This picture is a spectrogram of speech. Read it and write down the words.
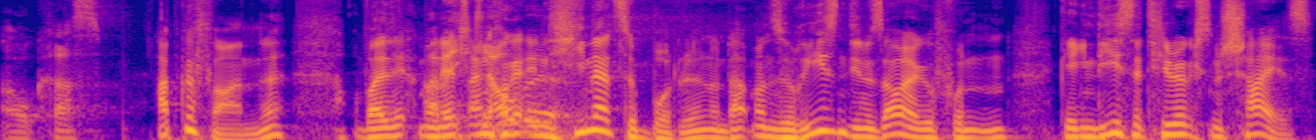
Oh, krass. Abgefahren, ne? Weil man jetzt angefangen hat, in China zu buddeln und da hat man so riesen Dinosaurier gefunden, gegen die ist der T-Rex ein Scheiß.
